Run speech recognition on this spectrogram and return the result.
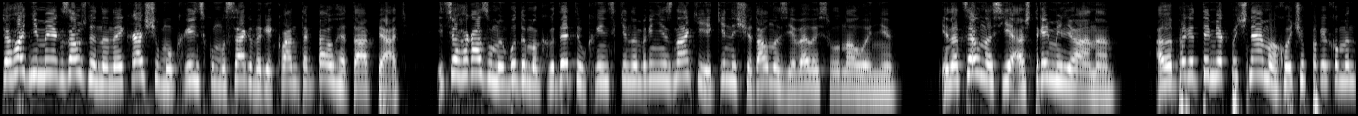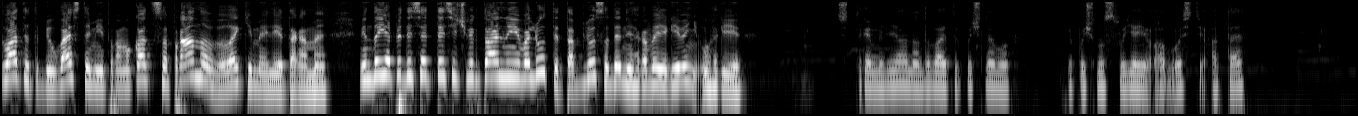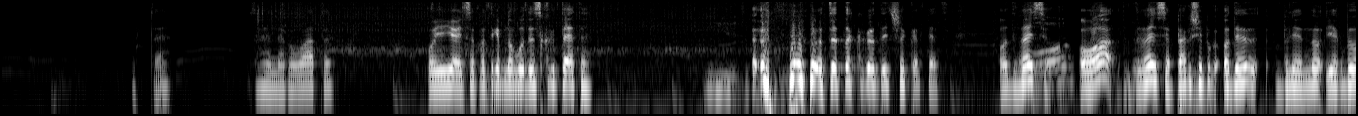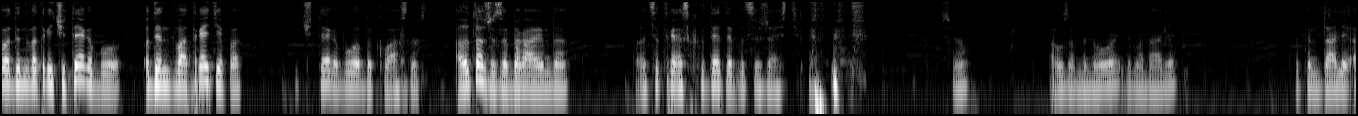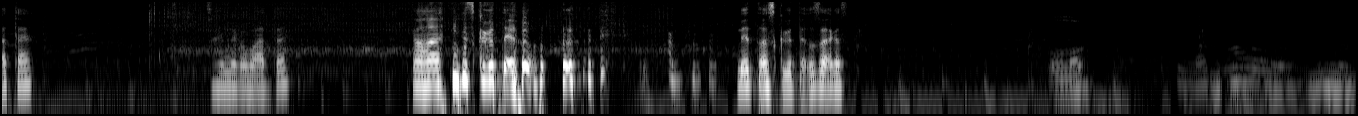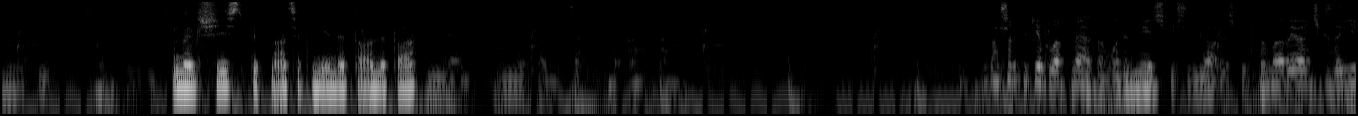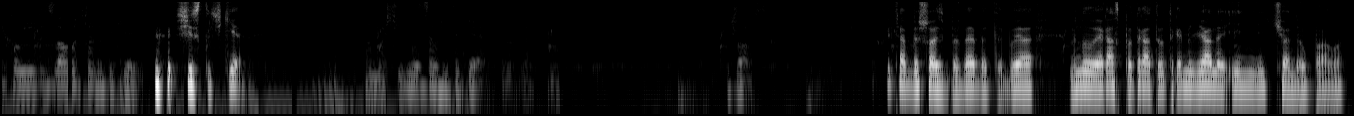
Сьогодні ми, як завжди, на найкращому українському сервері QuantRP в GTA 5. І цього разу ми будемо крутити українські номерні знаки, які нещодавно з'явились в оновленні. І на це у нас є аж 3 мільйона. Але перед тим як почнемо, хочу порекомендувати тобі ввести мій промокод Сопрано великими літерами. Він дає 50 тисяч віртуальної валюти та плюс один ігровий рівень у грі. 3 мільйона, давайте почнемо. Я почну з своєї області, АТ. АТ. Згенерувати. Ой-ой-ой, це потрібно буде скрутити. Оце так крутить, що капець. О, дивися. О, дивися, перший про- один. Блін, ну якби 1, 2, 3, 4 було. 1, 2, 3, типа. І 4 було би класно. Але теж забираємо, да. Але це треба скрутити, бо це жесть. Все. Пауза минула, йдемо далі. Крутим далі АТ. Згенерувати. Ага, не скрутив. Не то скрутив зараз. О. Ну, ну, ну, ну, 06, 15, ні, не то, не то. Ні, ну, не це, не Ну що таке блатне там, одинички, сім'ярочки. То на райончик заїхав і знали, хто ти такий. Шісточки. Або ще, ну це вже таке, це вже. ну, Жорстко. Хоча б щось би вибити, бо я минулий раз потратив 3 мільйони і нічого не впало.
